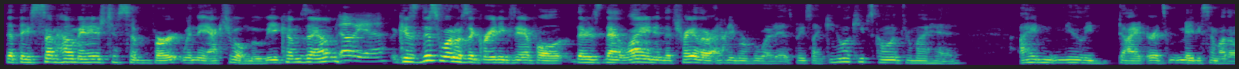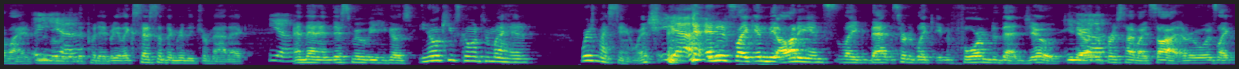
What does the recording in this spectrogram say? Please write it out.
that they somehow manage to subvert when the actual movie comes out. Oh yeah. Because this one was a great example. There's that line in the trailer. I don't even remember what it is, but he's like, "You know what keeps going through my head? I nearly died." Or it's maybe some other line from the movie Yeah. that they put in, but he like says something really dramatic. Yeah. And then in this movie, he goes, "You know what keeps going through my head? Where's my sandwich?" Yeah. and it's like in the audience, like that sort of like informed that joke. You know, Yeah. the first time I saw it, everyone was like,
